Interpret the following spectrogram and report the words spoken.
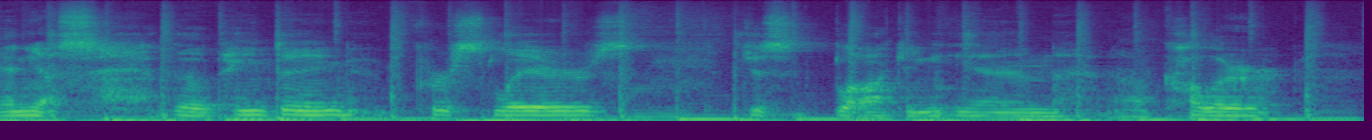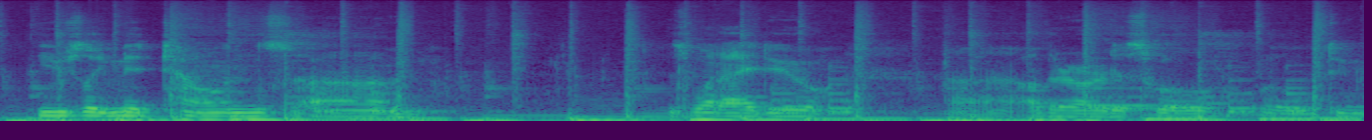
And yes, the painting, first layers, just blocking in uh, color, usually mid-tones um, is what I do. Uh, other artists will, will do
